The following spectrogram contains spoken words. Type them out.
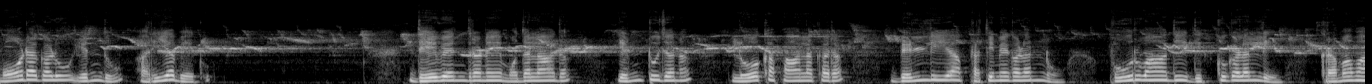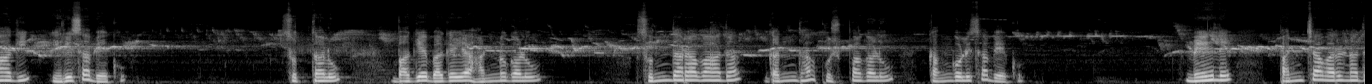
ಮೋಡಗಳು ಎಂದು ಅರಿಯಬೇಕು. ದೇವೇಂದ್ರನೇ ಮೊದಲಾದ ಎಂಟು ಜನ ಲೋಕಪಾಲಕರ ಬೆಳ್ಳಿಯ ಪ್ರತಿಮೆಗಳನ್ನು ಪೂರ್ವಾದಿ ದಿಕ್ಕುಗಳಲ್ಲಿ ಕ್ರಮವಾಗಿ ಇರಿಸಬೇಕು. ಸುತ್ತಲೂ ಬಗೆ ಬಗೆಯ ಹಣ್ಣುಗಳು, ಸುಂದರವಾದ ಗಂಧ ಪುಷ್ಪಗಳು ಕಂಗೊಳಿಸಬೇಕು. ಮೇಲೆ ಪಂಚವರ್ಣದ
